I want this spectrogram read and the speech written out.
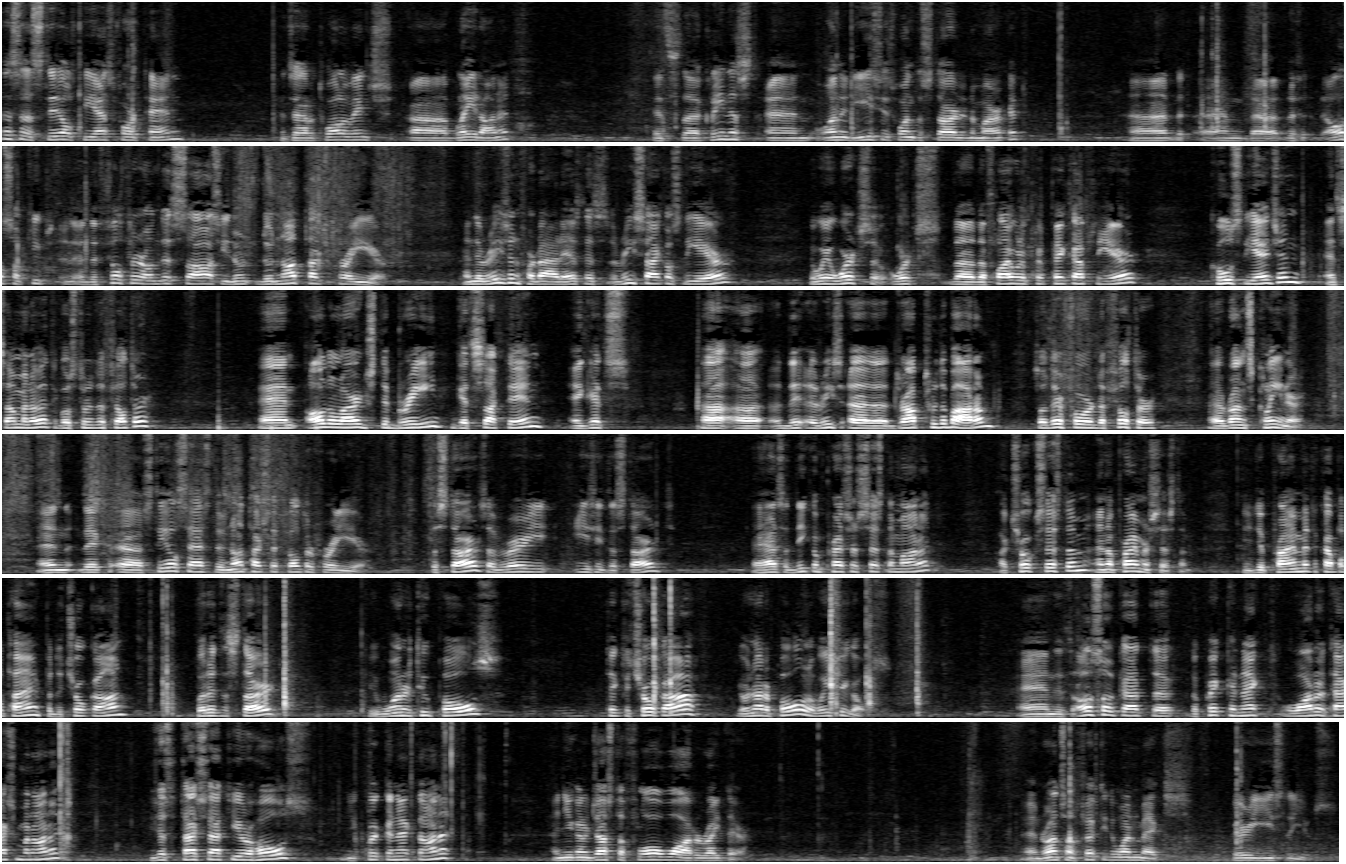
This is a Stihl TS410. It's got a 12 inch uh, blade on it. It's the cleanest and one of the easiest ones to start in the market. Uh, and uh, the, also keeps uh, the filter on this sauce you don't, do not touch for a year. And the reason for that is this recycles the air. The way it works, it works the, the flywheel pick up the air, cools the engine, and some of it goes through the filter and all the large debris gets sucked in. It gets uh, uh, the, uh, dropped through the bottom, so therefore the filter uh, runs cleaner. And the uh, Stihl says do not touch the filter for a year. The starts are very easy to start. It has a decompressor system on it, a choke system, and a primer system. You just prime it a couple times, put the choke on, put it to start, do one or two pulls, Take the choke off, you're not a pole, away she goes. And it's also got the, the quick connect water attachment on it. You just attach that to your hose, you quick connect on it, and you can adjust the flow of water right there. And runs on 50 to 1 mix, very easy to use.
